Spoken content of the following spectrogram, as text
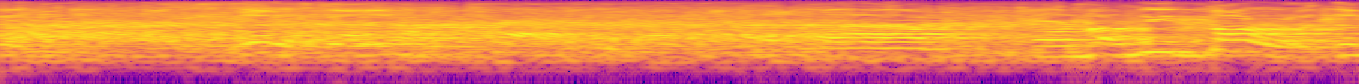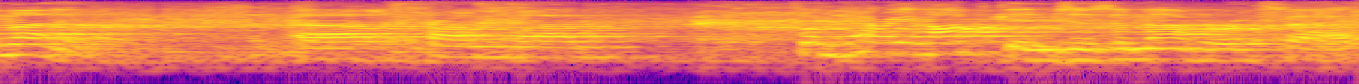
yeah. Really fell into the trap. Um, but we borrowed the money uh, from um, from Harry Hopkins, as a matter of fact.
